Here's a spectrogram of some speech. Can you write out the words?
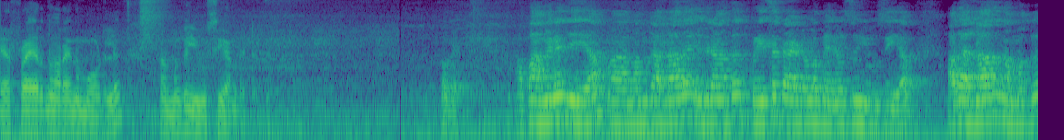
എയർ ഫ്രയർ എന്ന് പറയുന്ന മോഡിൽ നമുക്ക് യൂസ് ചെയ്യാൻ പറ്റും. ഓക്കെ അപ്പോൾ അങ്ങനെ ചെയ്യാം. നമുക്ക് അല്ലാതെ ഇതിനകത്ത് പ്രീസെറ്റ് ആയിട്ടുള്ള മെനൂസ് യൂസ് ചെയ്യാം. അതല്ലാതെ നമുക്ക്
